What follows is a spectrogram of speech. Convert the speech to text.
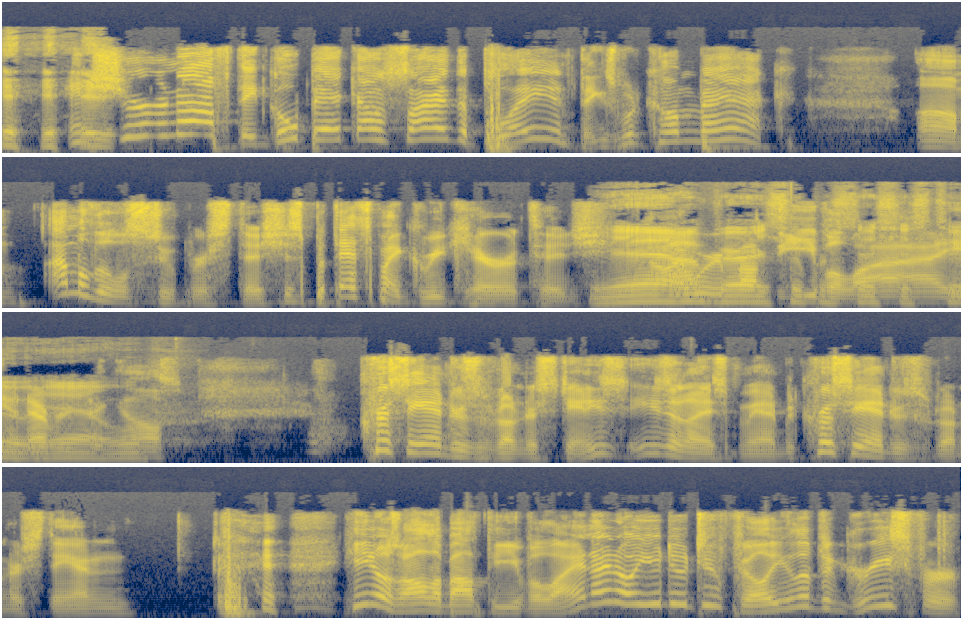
and sure enough, they'd go back outside to play and things would come back. Um, I'm a little superstitious, but that's my Greek heritage. Yeah, you know, I worry about the evil eye too. and everything yeah, else. Chris Andrews would understand. He's he's a nice man, but Chris Andrews would understand. he knows all about the evil eye, and I know you do too, Phil. You lived in Greece for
